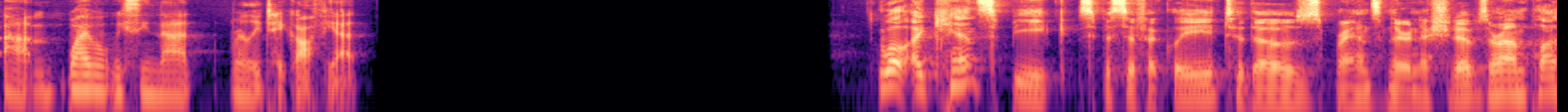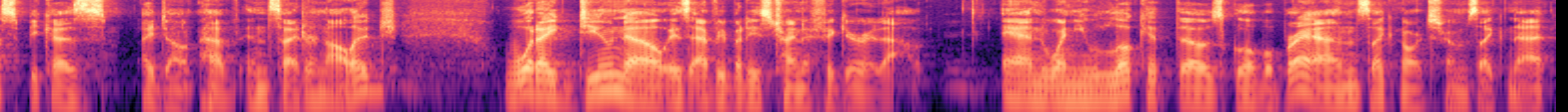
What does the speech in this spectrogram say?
Um, why haven't we seen that really take off yet? Well, I can't speak specifically to those brands and their initiatives around Plus because I don't have insider knowledge. What I do know is everybody's trying to figure it out. And when you look at those global brands like Nordstrom's, like Net,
